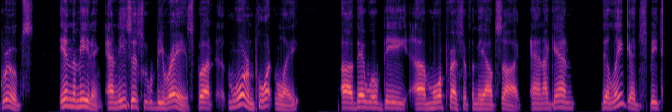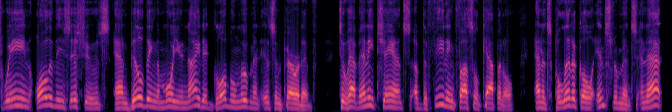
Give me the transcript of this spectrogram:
groups in the meeting, and these issues will be raised. But more importantly, uh, there will be uh, more pressure from the outside, and again, the linkage between all of these issues and building a more united global movement is imperative to have any chance of defeating fossil capital and its political instruments. And that,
